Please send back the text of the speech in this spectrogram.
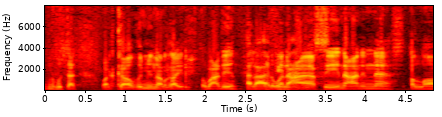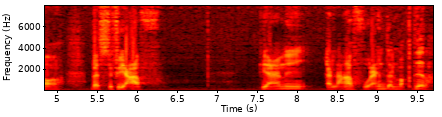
النفوس تهدأ. والكاظمين الغيظ. وبعدين والعافين عن الناس. الله. بس في عفو يعني العفو عند المقدرة.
